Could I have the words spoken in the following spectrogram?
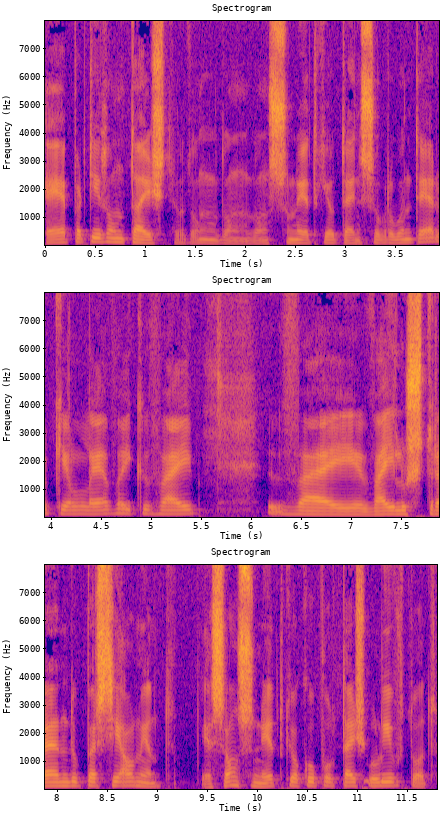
é a partir de um texto, de um, de, um, de um soneto que eu tenho sobre o Antero, que ele leva e que vai, vai, vai ilustrando parcialmente. É só um soneto que ocupa o, texto, o livro todo.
